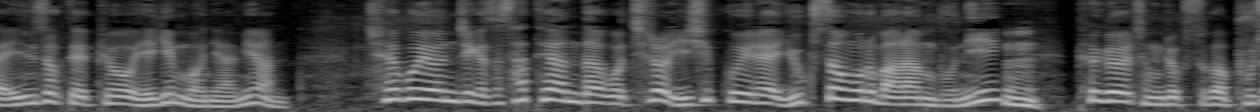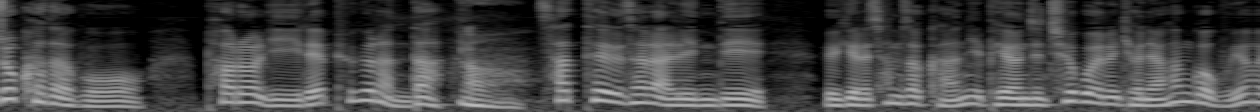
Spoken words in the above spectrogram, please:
그러니까 인석 대표 얘기는 뭐냐면 최고위원직에서 사퇴한다고 7월 29일에 육성으로 말한 분이 음. 표결 정족수가 부족하다고 8월 2일에 표결한다. 어. 사퇴 의사를 알린 뒤 의결에 참석한 이 배현진 최고위원을 겨냥한 거고요.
